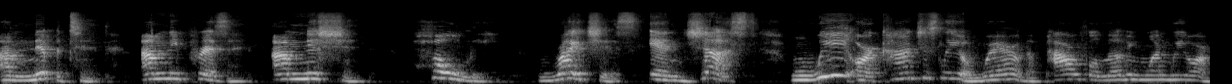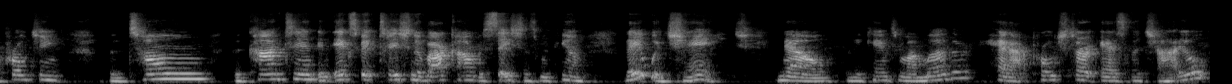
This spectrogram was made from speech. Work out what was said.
omnipotent, omnipresent, omniscient, holy, righteous, and just. When we are consciously aware of the powerful, loving one we are approaching, the tone, the content, and expectation of our conversations with him, they would change. Now, when it came to my mother, had I approached her as a child,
